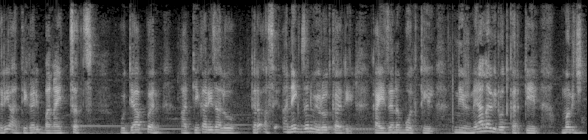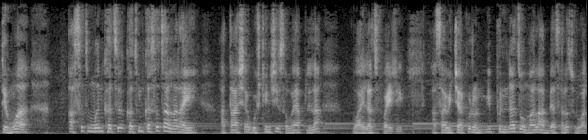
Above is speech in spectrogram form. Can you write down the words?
तरी अधिकारी बनायचंच. उद्या आपण अधिकारी झालो तर असे अनेक जण विरोध करतील. काही जण बोलतील निर्णयाला विरोध करतील. मग तेव्हा असंच मन खच खचून कसं चालणार आहे? आता अशा गोष्टींची सवय आपल्याला व्हायलाच पाहिजे. असा विचार करून मी पुन्हा जोमाला अभ्यासाला सुरुवात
